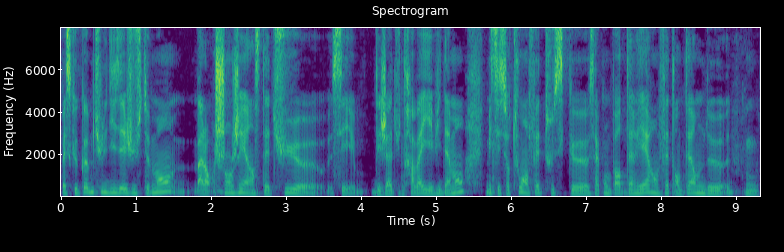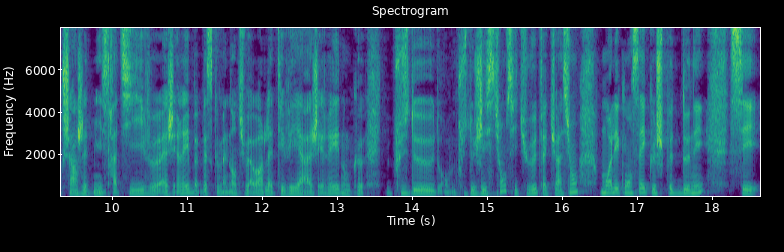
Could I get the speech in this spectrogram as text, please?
Parce que comme tu le disais justement, alors changer un statut, euh, c'est déjà du travail évidemment, mais c'est surtout en fait tout ce que ça comporte derrière en fait en termes de charges administratives à gérer, bah, parce que maintenant tu vas avoir de la TVA à gérer, donc euh, plus de plus de gestion si tu veux de facturation. Moi, les conseils que je peux te donner, c'est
